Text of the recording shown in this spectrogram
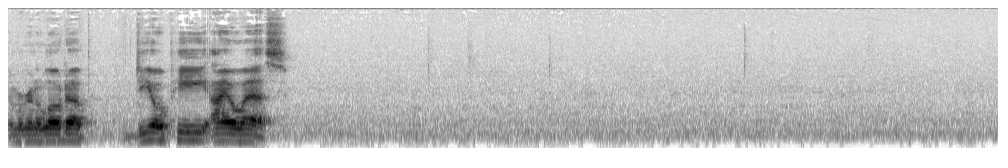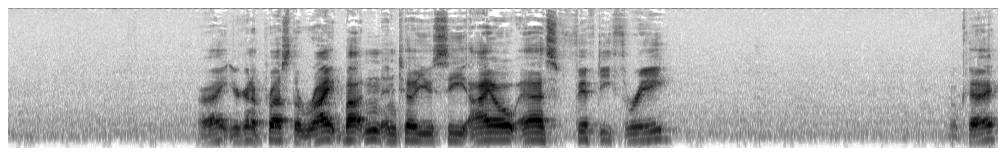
And we're going to load up DOP iOS. Alright, you're going to press the right button until you see iOS 53. Okay.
